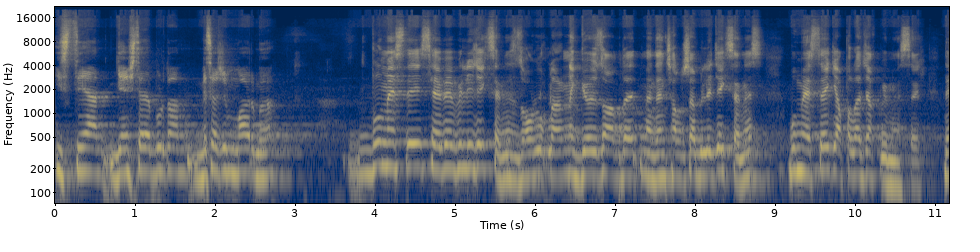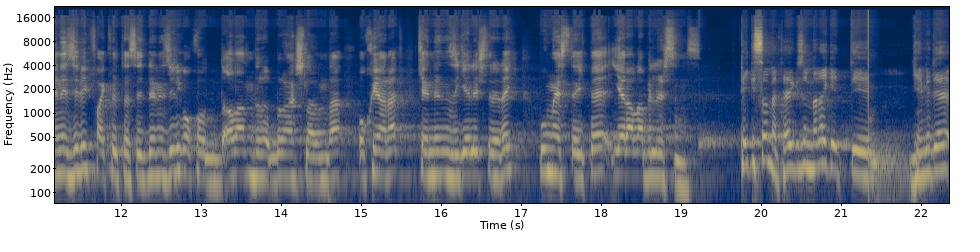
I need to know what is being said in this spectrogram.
isteyen gençlere buradan mesajın var mı? bu mesleği sevebilecekseniz, zorluklarını göz ardı etmeden çalışabilecekseniz bu meslek yapılacak bir meslek. Denizcilik fakültesi, denizcilik okul alan branşlarında okuyarak, kendinizi geliştirerek bu meslekte yer alabilirsiniz. Peki Samet herkesin merak ettiği gemide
